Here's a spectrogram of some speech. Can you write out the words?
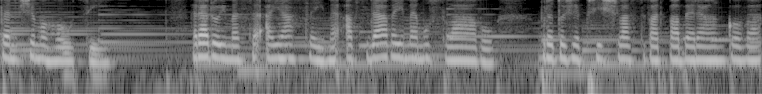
ten všemohoucí. Radujme se a jásejme a vzdávejme mu slávu, protože přišla svatba Beránkova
